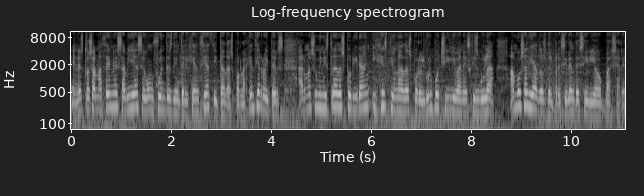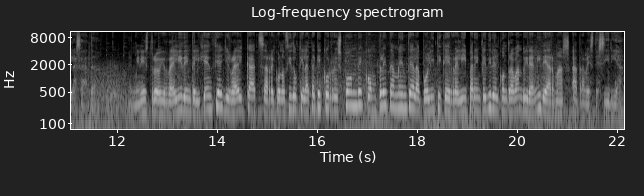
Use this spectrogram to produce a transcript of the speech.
En estos almacenes había, según fuentes de inteligencia citadas por la agencia Reuters, armas suministradas por Irán y gestionadas por el grupo chií libanés Hezbollah, ambos aliados del presidente sirio Bashar el-Assad. Ministro israelí de Inteligencia, Israel Katz, ha reconocido que el ataque corresponde completamente a la política israelí para impedir el contrabando iraní de armas a través de Siria.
